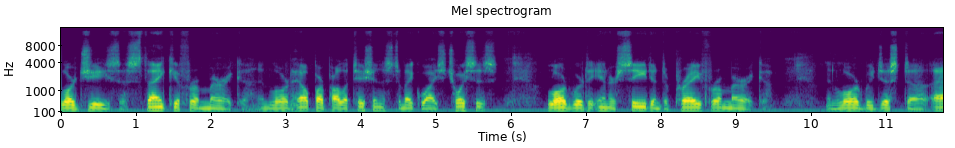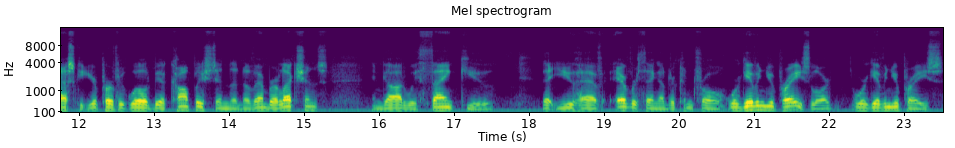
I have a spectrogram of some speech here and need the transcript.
Lord Jesus, thank you for America. And Lord, help our politicians to make wise choices. Lord, we're to intercede and to pray for America. And Lord, we just uh, ask that your perfect will would be accomplished in the November elections. And God, we thank you that you have everything under control. We're giving you praise, Lord. We're giving you praise.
